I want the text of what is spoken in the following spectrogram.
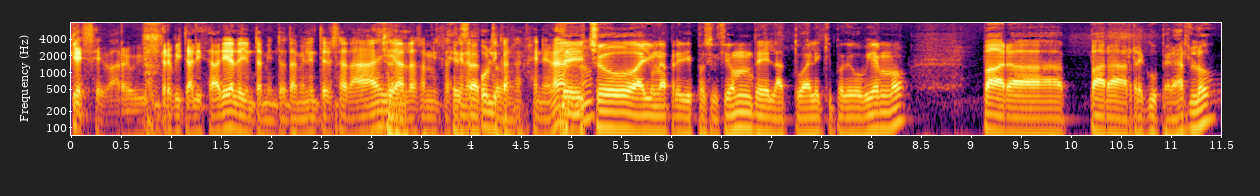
que se va a revitalizar y al ayuntamiento también le interesará y a las administraciones públicas en general. De hecho, hay una predisposición del actual equipo de gobierno para, para recuperarlo.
